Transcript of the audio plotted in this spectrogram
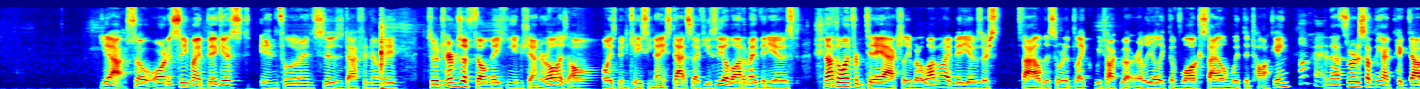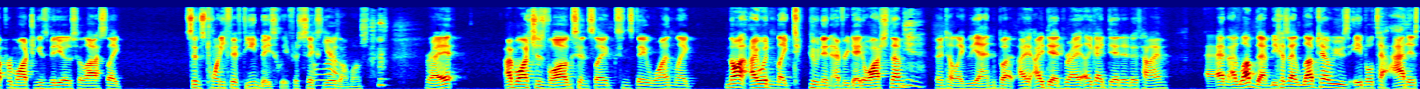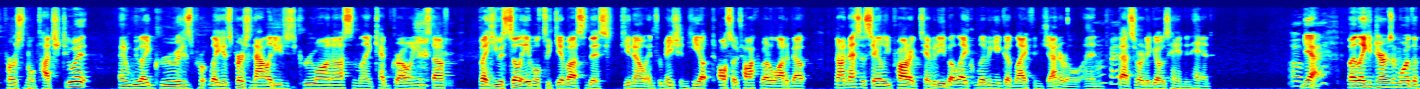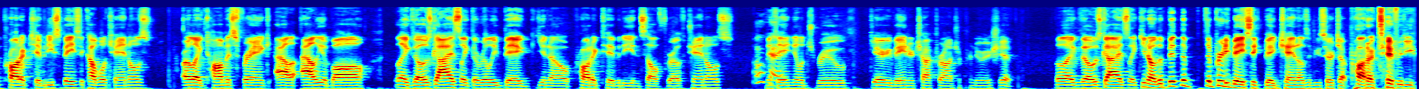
Yeah, so honestly, my biggest influences definitely. So in terms of filmmaking in general, has always been Casey Neistat. So if you see a lot of my videos, not the one from today actually, but a lot of my videos are styled as sort of like we talked about earlier, like the vlog style with the talking, Okay. and that's sort of something I picked up from watching his videos for the last like since 2015, basically for six Oh, years almost. right? I've watched his vlog since like since day one. Like, not I wouldn't like tune in every day to watch them Yeah. until like the end, but I I did right. Like I did at a time, and I loved them because I loved how he was able to add his personal touch to it, and we like grew his like his personality just grew on us and like kept growing and stuff. But he was still able to give us this you know information. He also talked about a lot about not necessarily productivity, but like living a good life in general, and Okay. that sort of goes hand in hand. Okay. Yeah. But like in terms of more the productivity space, a couple of channels are like Thomas Frank, Al- Ali Abdaal, like those guys, like the really big, you know, productivity and self growth channels. Okay. Nathaniel Drew, Gary Vaynerchuk for entrepreneurship. But like those guys, like you know, the bit the, the pretty basic big channels if you search up productivity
